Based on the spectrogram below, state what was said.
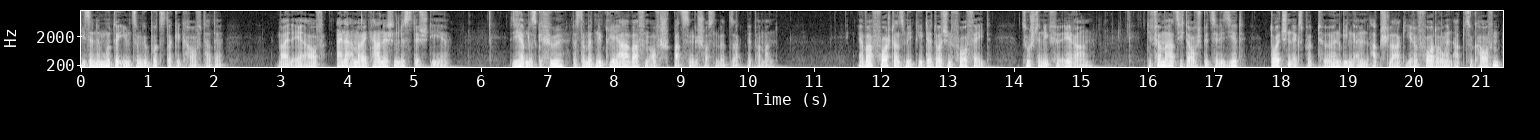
die seine Mutter ihm zum Geburtstag gekauft hatte, weil er auf einer amerikanischen Liste stehe. Sie haben das Gefühl, dass damit Nuklearwaffen auf Spatzen geschossen wird, sagt Wippermann. Er war Vorstandsmitglied der deutschen Forfeit, zuständig für Iran. Die Firma hat sich darauf spezialisiert, deutschen Exporteuren gegen einen Abschlag ihre Forderungen abzukaufen,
